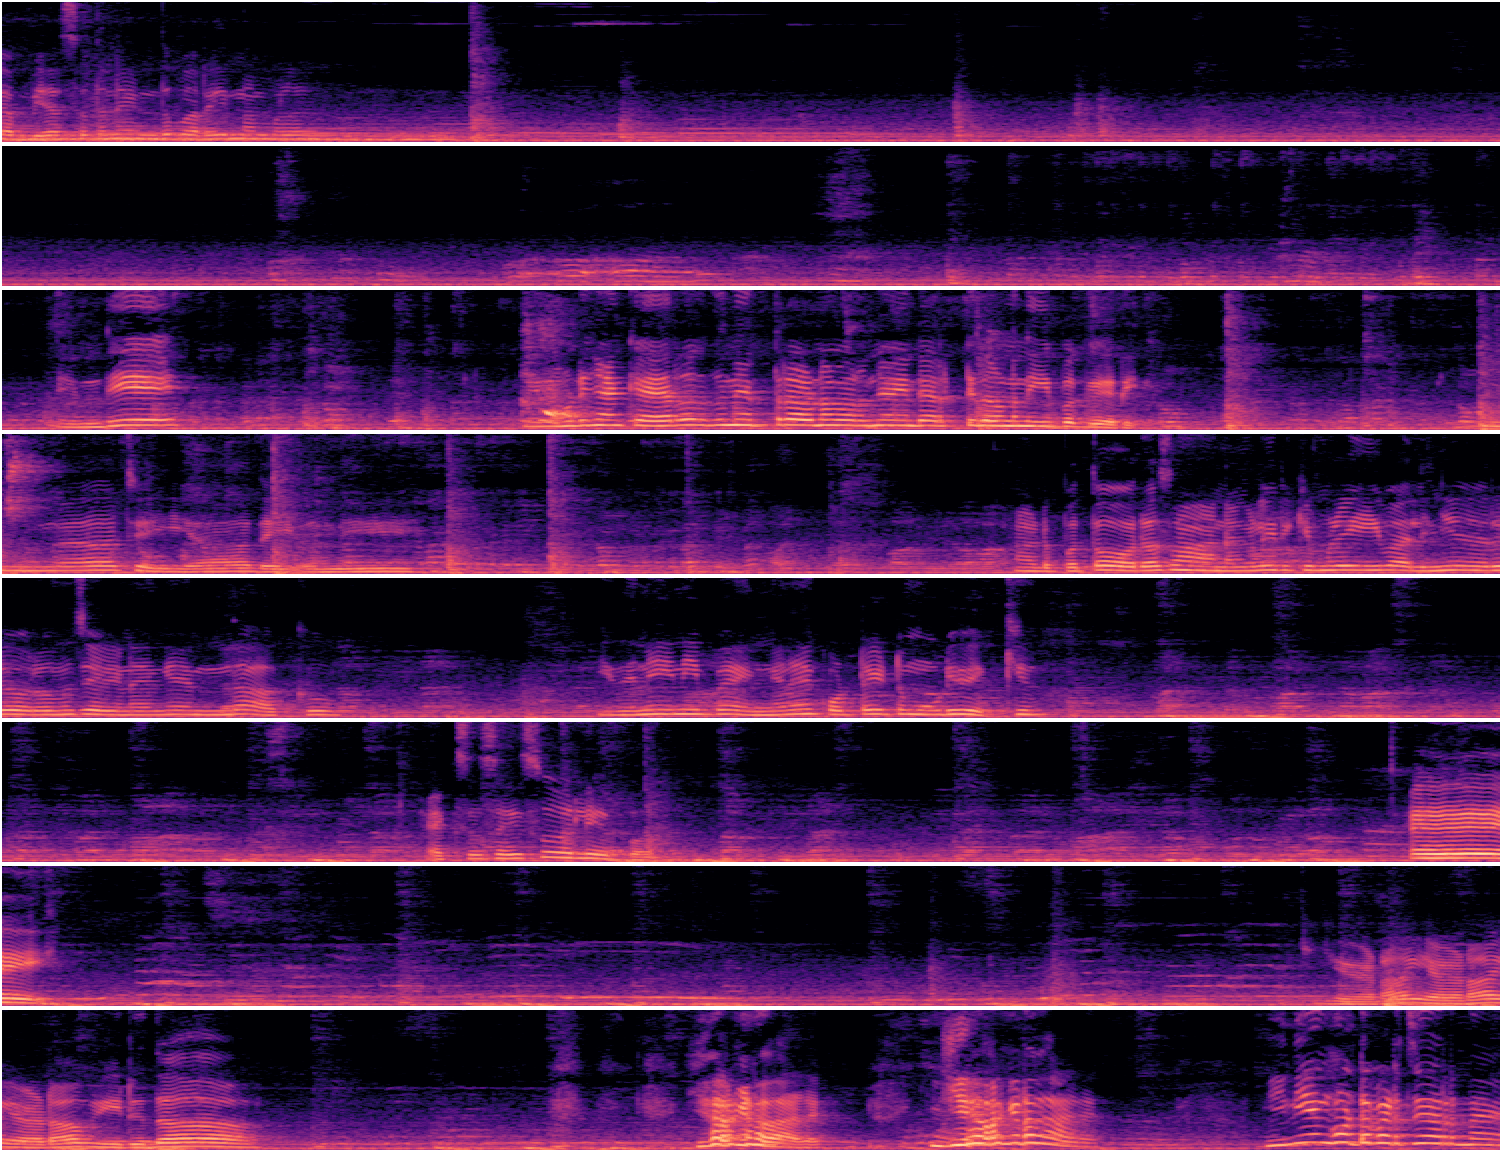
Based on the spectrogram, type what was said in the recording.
അഭ്യാസത്തിന് എന്ത് പറയും നമ്മൾ എന്തിയേ? നിന്നോട് ഞാൻ കയറരുതെന്ന് എത്ര തവണ പറഞ്ഞു? അതിന്റെ ഇരട്ടി തവണ നീ ഇപ്പം കയറി എന്താ ചെയ്യാ ദൈവമേ. അടുപ്പത്ത് ഓരോ സാധനങ്ങൾ ഇരിക്കുമ്പോഴേ ഈ വലിഞ്ഞു കയറി ഓരോന്ന് ചെയ്യണമെങ്കിൽ എന്താക്കും? ഇതിനെ ഇനിയിപ്പോൾ എങ്ങനെ കൊട്ടയിട്ട് മൂടി വെക്കും? എക്സസൈസും അല്ലേ ഇപ്പോൾ ഏയ്! എടാ എടാ എടാ വിരുദാ. ഇറങ്ങണ താഴെ. ഇറങ്ങണ താഴെ ഇനി എങ്ങോട്ട് പഠിച്ചു കയറുന്നേ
